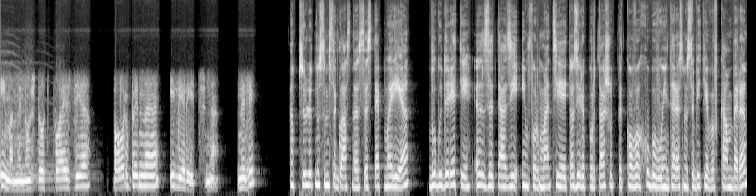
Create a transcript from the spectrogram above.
Имаме нужда от поезия, борбена и лирична. Нали? Абсолютно съм съгласна с теб, Мария. Благодаря ти е, за тази информация и този репортаж от такова хубаво и интересно събитие в Камбера.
